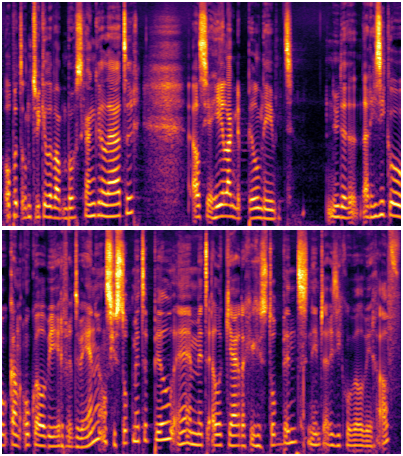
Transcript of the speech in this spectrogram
op het ontwikkelen van borstkanker later als je heel lang de pil neemt. Nu, de, dat risico kan ook wel weer verdwijnen als je stopt met de pil. Hè, en met elk jaar dat je gestopt bent, neemt dat risico wel weer af.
